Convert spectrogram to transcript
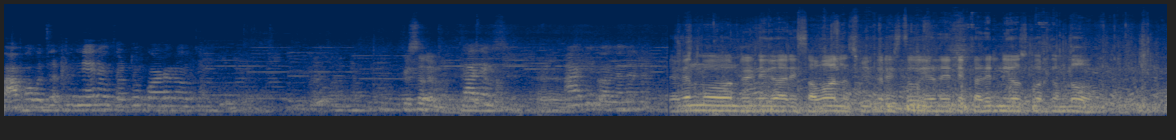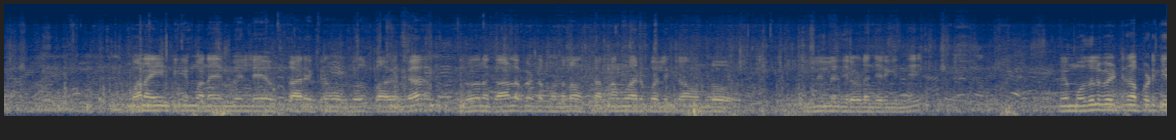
పాప ఒక చుట్టూ నేను ఒక చుట్టూ కోడలు ఒక చుట్టూ జగన్మోహన్ రెడ్డి గారి సవాల్ను స్వీకరిస్తూ ఏదైతే కదిరి నియోజకవర్గంలో మన ఇంటికి మన ఎమ్మెల్యే కార్యక్రమంలో భాగంగా ఈరోజున గాండ్లపేట మండలం కర్ణంవారిపల్లి గ్రామంలో ఇల్లు తిరగడం జరిగింది. మేము మొదలుపెట్టినప్పటికీ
